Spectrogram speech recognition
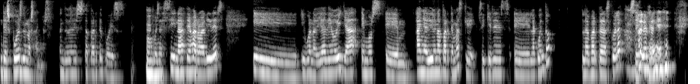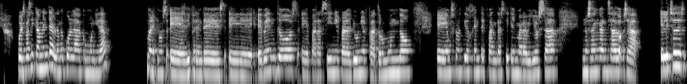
después de unos años. Entonces, esta parte, pues, pues así nace Pharma Leaders. Y, bueno, a día de hoy ya hemos eh, añadido una parte más que si quieres eh, la cuento, la parte de la escuela. pues básicamente hablando con la comunidad, bueno, hicimos eh, diferentes eventos para seniors, para juniors, para todo el mundo. hemos conocido gente fantástica y maravillosa. Nos ha enganchado, o sea, el hecho de,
